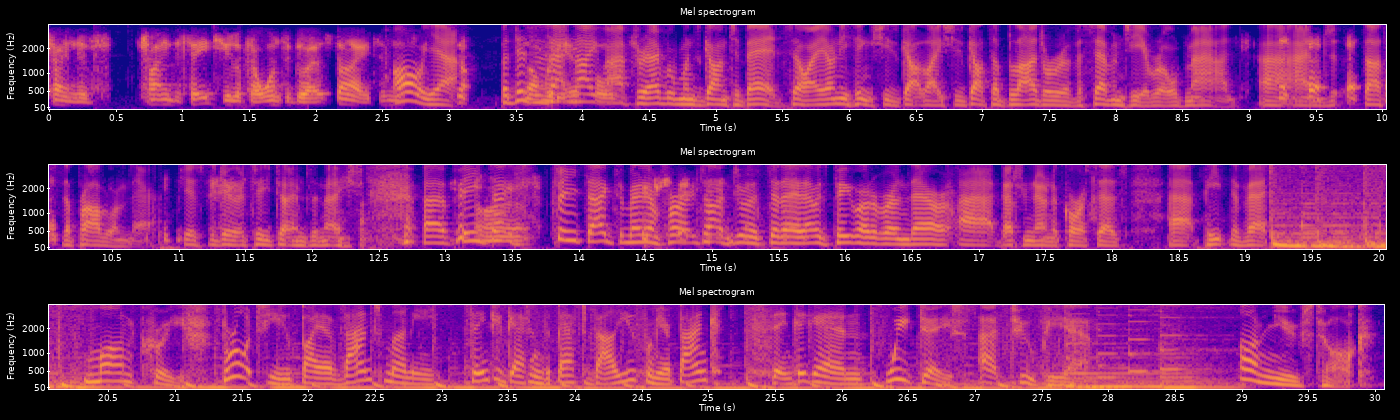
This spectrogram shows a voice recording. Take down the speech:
kind of trying to say to you, "Look, I want to go outside." And Oh yeah, not- but this is really at her night fault. after everyone's gone to bed. So I only think she's got like she's got the bladder of a seventy-year-old man, uh, and that's the problem there. She has to do it three times a night. Uh, Pete, th- Pete, thanks a million for talking to us today. That was Pete Wedderburn there, uh, better known, of course, as uh, Pete the Vet. Moncrieff. Brought to you by Avant Money. Think you're getting the best value from your bank? Think again. Weekdays at 2 p.m. on Newstalk.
